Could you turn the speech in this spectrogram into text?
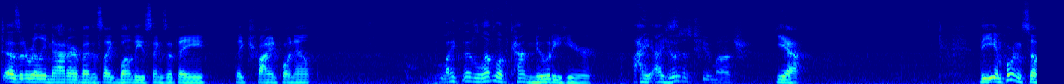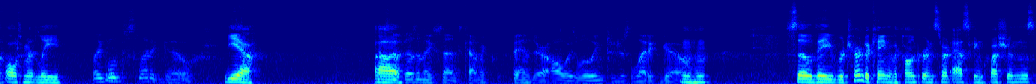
doesn't really matter, but it's like one of these things that they like try and point out like the level of continuity here. I, I It was just too much. yeah. The important stuff ultimately, Like, we'll just let it go. yeah. If Uh, stuff doesn't make sense. Comic fans are always willing to just let it go. hmm So they return to Kang of the Conqueror and start asking questions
